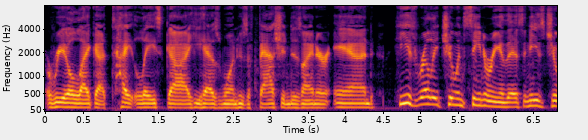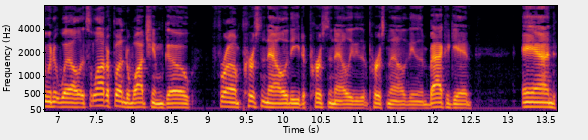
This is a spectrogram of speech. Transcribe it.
a real like a tight laced guy. He has one who's a fashion designer, and he's really chewing scenery in this, and he's chewing it well. It's a lot of fun to watch him go from personality to personality to personality and then back again. And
